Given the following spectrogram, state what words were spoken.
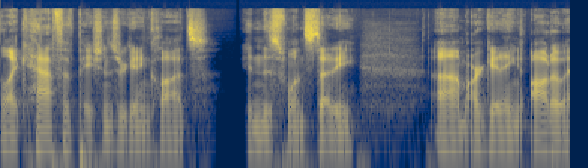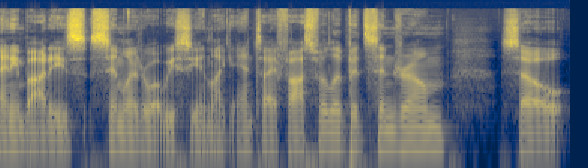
like half of patients who are getting clots in this one study um, are getting autoantibodies similar to what we see in like antiphospholipid syndrome. So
